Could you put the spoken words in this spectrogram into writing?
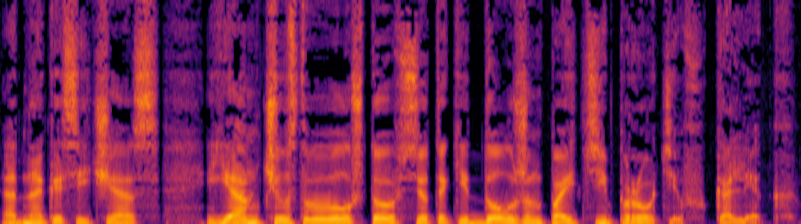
Однако сейчас Ян чувствовал, что все-таки должен пойти против коллег.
